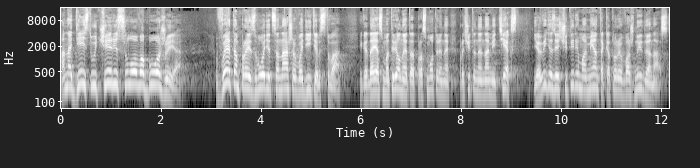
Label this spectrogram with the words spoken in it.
она действует через Слово Божие – в этом производится наше водительство. И когда я смотрел на этот просмотренный, прочитанный нами текст, я увидел здесь четыре момента, которые важны для нас.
